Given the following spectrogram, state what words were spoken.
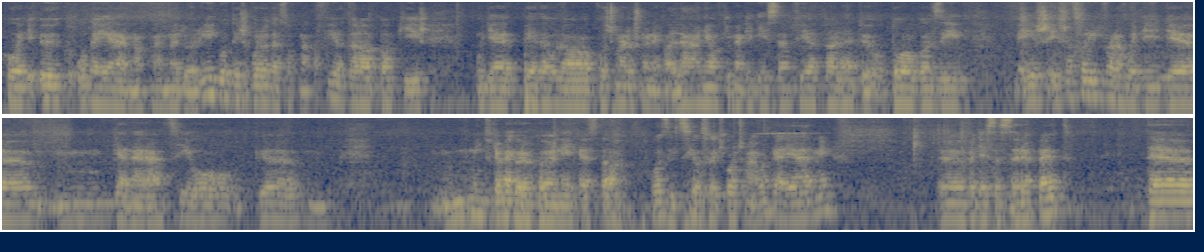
hogy ők oda járnak már nagyon régóta, és akkor odaszoknak a fiatalabbak is, ugye például a kocsmáros nőnek a lánya, aki meg egészen fiatal, lehet ő ott dolgozik, és, és akkor így valahogy így generáció mint hogyha megörökölnék ezt a pozíciót, hogy kocsmába kell járni, vagy ezt a szerepet, de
